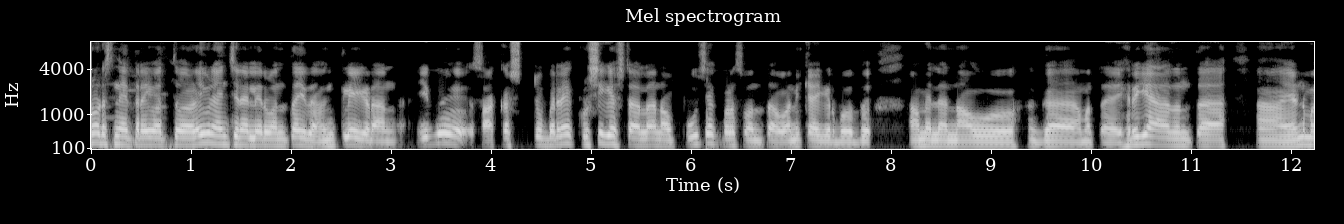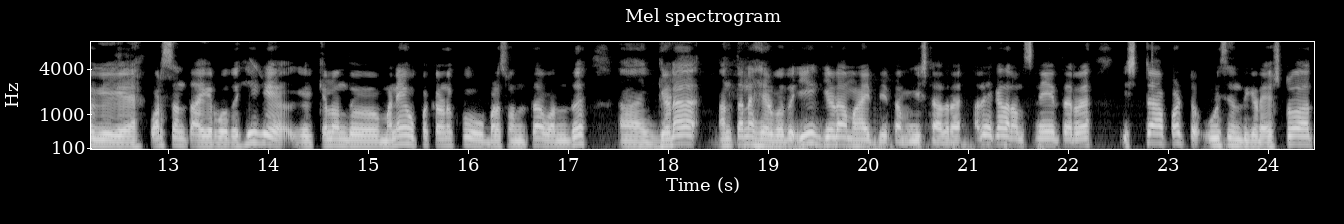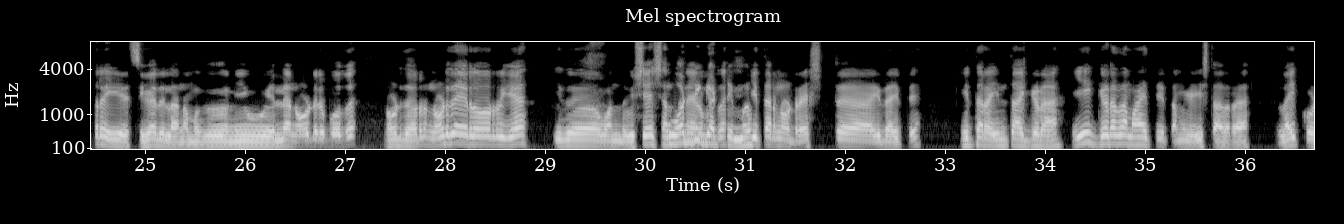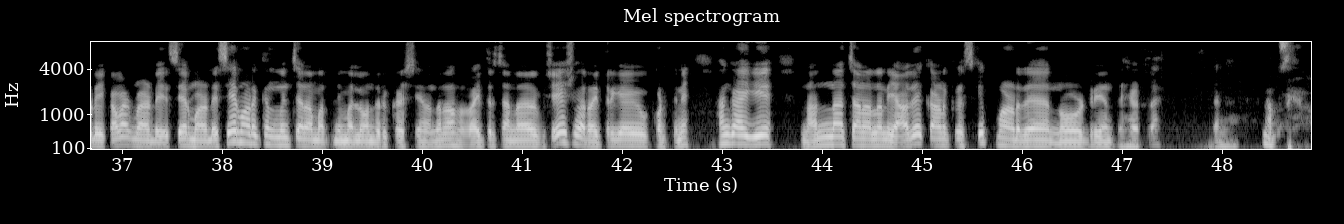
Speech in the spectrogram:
ನೋಡಿ ಸ್ನೇಹಿತರೆ, ಇವತ್ತು ಅಳಿವಿನ ಅಂಚಿನಲ್ಲಿರುವಂತ ಇದು ಅಂಕ್ಲಿ ಗಿಡ ಅಂತ. ಇದು ಸಾಕಷ್ಟು ಬರೇ ಕೃಷಿಗೆ ಅಲ್ಲ, ನಾವು ಪೂಜೆಗೆ ಬಳಸುವಂತ ಒನಕೆ ಆಗಿರ್ಬೋದು, ಆಮೇಲೆ ನಾವು ಗ, ಮತ್ತೆ ಹೆರಿಗೆ ಆದಂತ ಹೆಣ್ಮಗಿಗೆ ವರ್ಸ್ ಅಂತ ಆಗಿರ್ಬೋದು, ಹೀಗೆ ಕೆಲವೊಂದು ಮನೆ ಉಪಕರಣಕ್ಕೂ ಬಳಸುವಂತ ಒಂದು ಗಿಡ ಅಂತಾನೆ ಹೇಳ್ಬೋದು. ಈ ಗಿಡ ಮಾಹಿತಿ ತಮ್ಗೆ ಇಷ್ಟ ಆದ್ರೆ, ಅದೇ ಯಾಕಂದ್ರೆ ನಮ್ಮ ಸ್ನೇಹಿತರ ಇಷ್ಟಪಟ್ಟು ಉಳಿಸಿದಂತ ಗಿಡ, ಎಷ್ಟೋ ಹತ್ರ ಸಿಗೋದಿಲ್ಲ. ನಮಗೂ ನೀವು ಎಲ್ಲ ನೋಡಿರ್ಬೋದು, ನೋಡಿದವರು, ನೋಡದೇ ಇರೋರಿಗೆ ಇದು ಒಂದು ವಿಶೇಷ ಈ ತರ ನೋಡ್ರಿ ಎಷ್ಟ್ ಇದೈತಿ. ಈ ತರ ಇಂತ ಗಿಡ. ಈ ಗಿಡದ ಮಾಹಿತಿ ತಮ್ಗೆ ಇಷ್ಟ ಆದ್ರೆ ಲೈಕ್ ಕೊಡಿ ಕಮೆಂಟ್ ಮಾಡಿ ಶೇರ್ ಮಾಡಿ. ಶೇರ್ ಮಾಡೋಕ್ಕಿಂತ ಮುಂಚೆ ನಾ ಮತ್ತೆ ನಿಮ್ಮಲ್ಲಿ ಒಂದು ರಿಕ್ವೆಸ್ಟ್ ಏನಂದ್ರೆ ನಾನು ರೈತರ ಚಾನಲ್ ವಿಶೇಷವಾಗಿ ರೈತರಿಗೆ ಕೊಡ್ತೀನಿ. ಹಂಗಾಗಿ ನನ್ನ ಚಾನಲ್ ಅನ್ನು ಯಾವುದೇ ಕಾರಣಕ್ಕೂ ಸ್ಕಿಪ್ ಮಾಡದೆ ನೋಡ್ರಿ ಅಂತ ಹೇಳ್ತಾ ನಮಸ್ಕಾರ.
